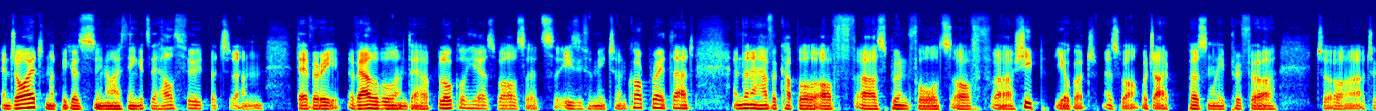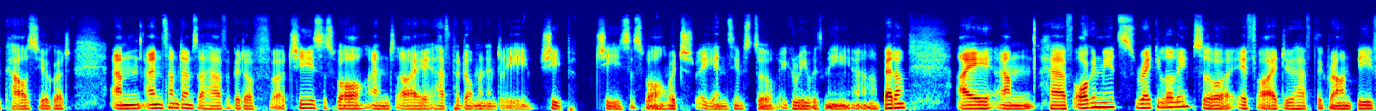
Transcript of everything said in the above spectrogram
enjoy it, not because you know I think it's a health food, but um, they're very available and they're local here as well, so it's easy for me to incorporate that. And then I have a couple of uh, spoonfuls of uh, sheep yogurt as well, which I personally prefer to uh, to cow's yogurt. Um, and sometimes I have a bit of uh, cheese as well, and I have predominantly sheep cheese as well, which again seems to agree with me uh, better. I um, have organ meats regularly, so if I do have the ground beef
